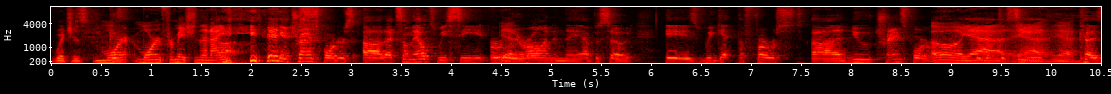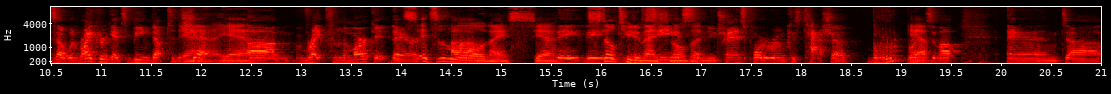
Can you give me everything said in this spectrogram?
which is more more information than I Speaking needed. of transporters, uh, that's something else we see earlier on in the episode. Is we get the first uh, new transporter? Oh, we yeah, to see, yeah, yeah. Because uh, when Riker gets beamed up to the Yeah, ship, yeah. Um, right from the market there, It's, it's a little um, nice, yeah. They, they Still two get to see dimensional, it's but the new transporter room because Tasha brings Yep. him up, and uh,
